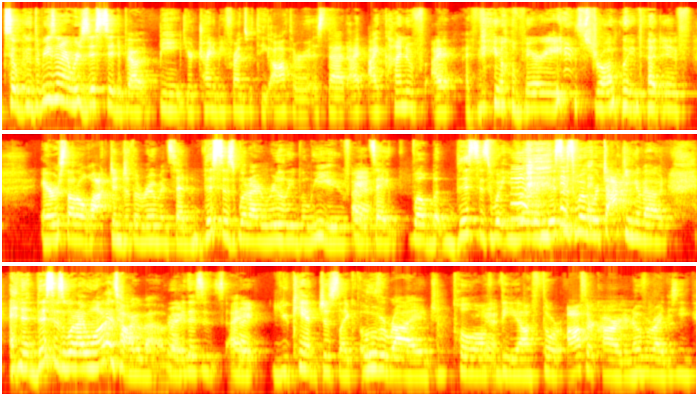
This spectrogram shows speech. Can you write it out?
so the reason I resisted about being you're trying to be friends with the author is that I, I kind of I, I feel very strongly that if Aristotle walked into the room and said, This is what I really believe, I'd say, Well, but this is what you wrote and this is what we're talking about. And this is what I want to talk about, right? Right. This is I Right. you can't just like override, pull off Yeah. the author author card and override the scene.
